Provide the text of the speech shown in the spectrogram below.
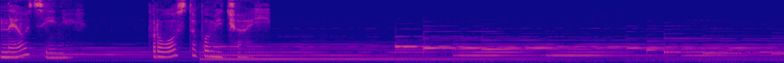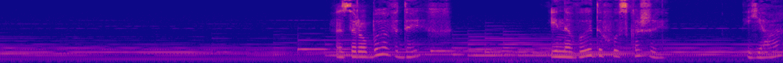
Не оцінюй, просто помічай. Зроби вдих і на видиху скажи Я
